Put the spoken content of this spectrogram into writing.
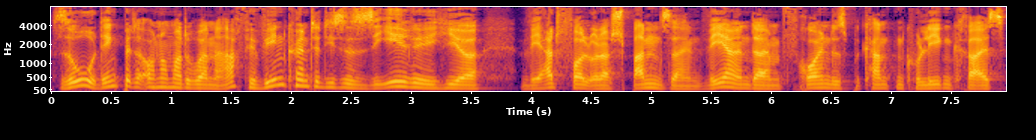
So, denk bitte auch nochmal drüber nach. Für wen könnte diese Serie hier wertvoll oder spannend sein? Wer in deinem Freundes-, Bekannten-, Kollegenkreis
